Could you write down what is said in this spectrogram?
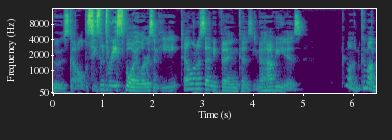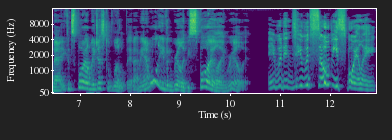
who's got all the season three spoilers, and he ain't telling us anything because you know how he is. Come on, come on, Matt. You can spoil me just a little bit. I mean, it won't even really be spoiling, really. It would it would so be spoiling.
